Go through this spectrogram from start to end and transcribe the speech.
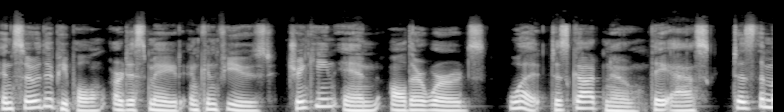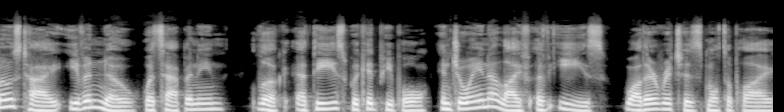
And so the people are dismayed and confused, drinking in all their words. What does God know? They ask. Does the Most High even know what's happening? Look at these wicked people enjoying a life of ease while their riches multiply.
